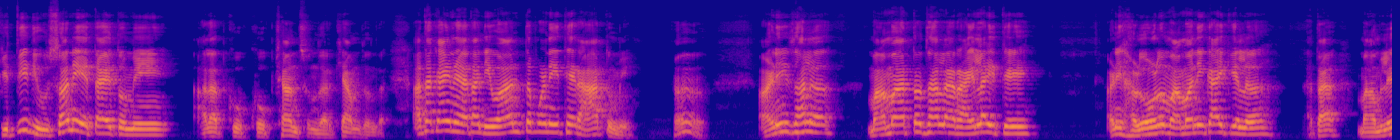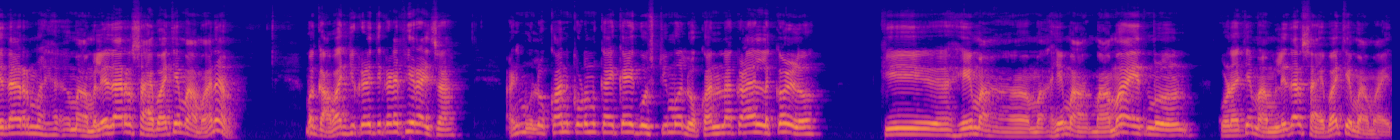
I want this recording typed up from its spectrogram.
किती दिवसांनी येताय तुम्ही? आलात खूप खूप छान सुंदर छान सुंदर. आता काही नाही आता निवांतपणे इथे राहा तुम्ही. हां. आणि झालं. मामा आता झाला राहिला इथे. आणि हळूहळू मामाने काय केलं? आता मामलेदार मामलेदार साहेबाचे मामा ना? मग गावात जिकडे तिकडे फिरायचा. आणि मग लोकांकडून काही काही गोष्टी मग लोकांना कळायला कळलं. की हे मा मा- हे मा मामा आहेत म्हणून कोणाचे मामलेदार साहेबाचे मामा आहेत.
